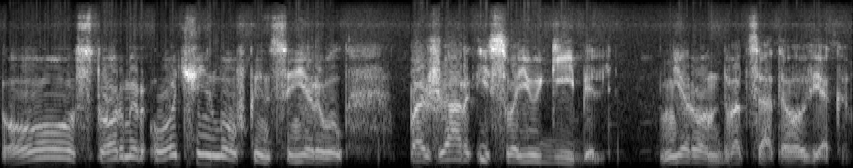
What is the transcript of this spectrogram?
О, Стормер очень ловко инсценировал пожар и свою гибель. Нерон 20 века.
